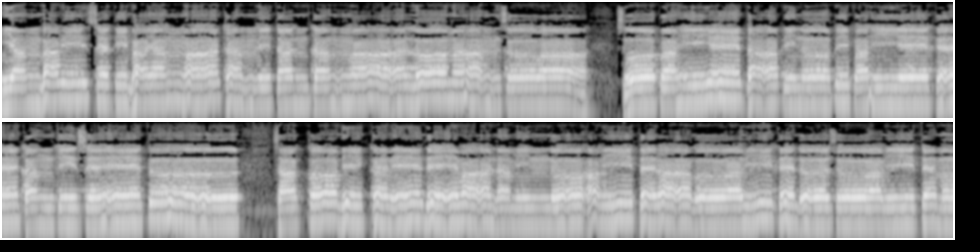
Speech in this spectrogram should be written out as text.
යං භවිස්සති භයං වාචම්මිතන්තං වා ලෝමහං සෝවා සෝපහියේතාපිනෝපි පහියේත තංකිසේතු සක්කෝ භික්කවේ දේවානමින්දෝ අවිතරාගෝ අවිතදෝසෝ අවිතමෝ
